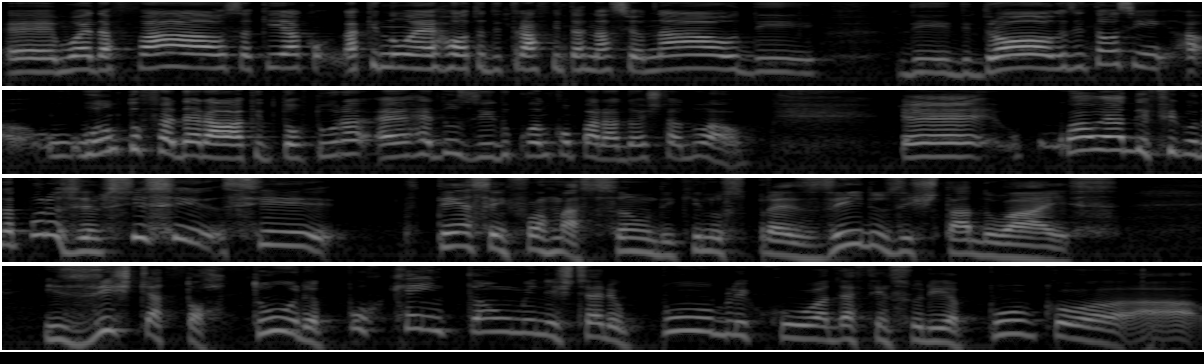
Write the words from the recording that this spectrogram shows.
é, moeda falsa, aqui, aqui não é rota de tráfico internacional de, de, de drogas. Então, assim, a, o, o âmbito federal aqui de tortura é reduzido quando comparado ao estadual. É, qual é a dificuldade? Por exemplo, se, se, se tem essa informação de que nos presídios estaduais existe a tortura, por que então o Ministério Público, a Defensoria Pública, a,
